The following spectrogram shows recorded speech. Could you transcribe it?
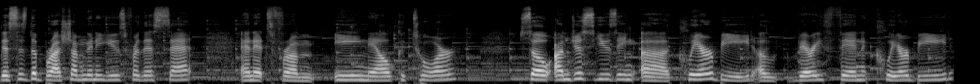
This is the brush I'm going to use for this set. And it's from E Nail Couture. So I'm just using a clear bead, a very thin clear bead,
